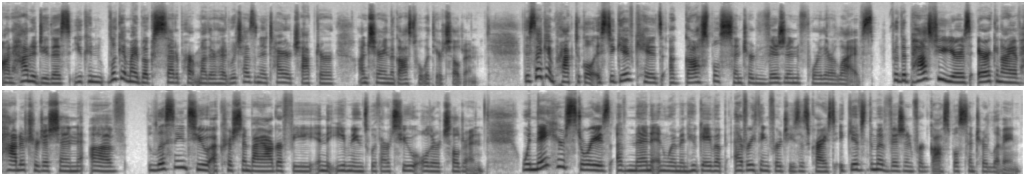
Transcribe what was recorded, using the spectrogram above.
on how to do this, you can look at my book, Set Apart Motherhood, which has an entire chapter on sharing the gospel with your children. The second practical is to give kids a gospel centered vision for their lives. For the past few years, Eric and I have had a tradition of listening to a Christian biography in the evenings with our two older children. When they hear stories of men and women who gave up everything for Jesus Christ, it gives them a vision for gospel centered living.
